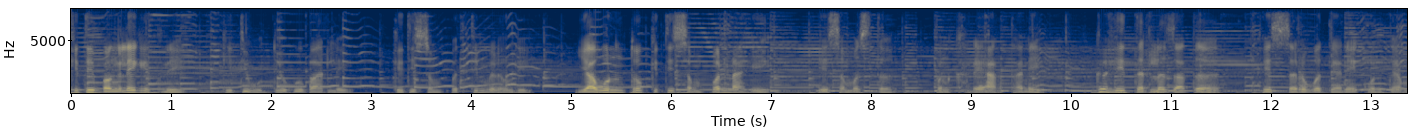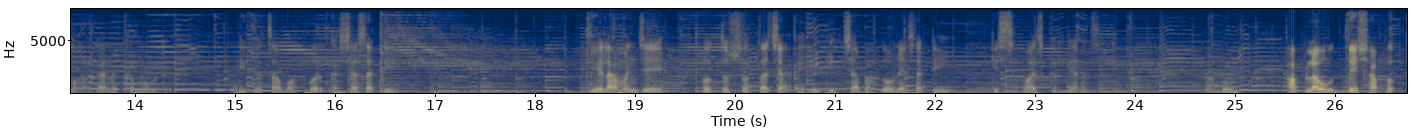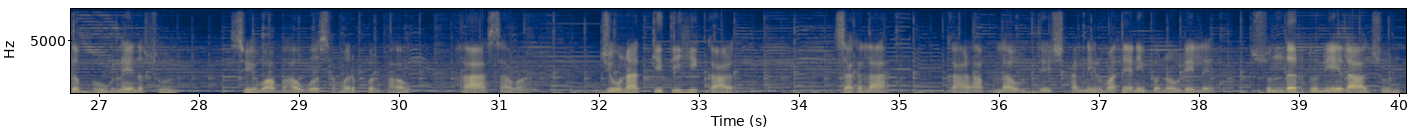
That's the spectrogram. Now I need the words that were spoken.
किती बंगले घेतले किती उद्योग उभारले किती संपत्ती मिळवली यावरून तो किती संपन्न आहे हे समजतं पण खऱ्या अर्थाने गृहीत धरलं जातं हे सर्व त्याने कोणत्या मार्गाने कमवलं आणि त्याचा वापर कशासाठी केला म्हणजे फक्त स्वतःच्या ऐहिक इच्छा भागवण्यासाठी की समाज कल्याणासाठी? म्हणून आपला उद्देश हा फक्त भोगणे नसून सेवाभाव व समर्पण भाव हा असावा. जीवनात कितीही काळ जगला काळ आपला उद्देश हा निर्मात्याने बनवलेले सुंदर दुनियेला अजून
